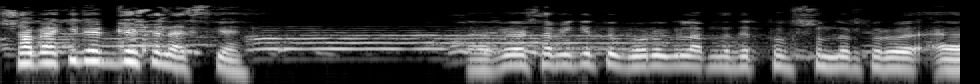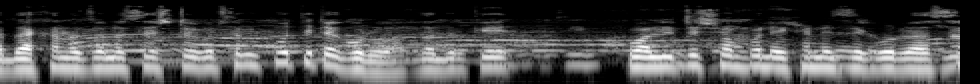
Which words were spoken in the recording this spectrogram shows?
সব একই রেট দিয়েছেন আজকে। আহ, আমি কিন্তু গরুগুলো আপনাদের খুব সুন্দর করে দেখানোর জন্য চেষ্টা করছেন প্রতিটা গরু আপনাদেরকে কোয়ালিটি সম্পন্ন এখানে যে গরু আছে।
